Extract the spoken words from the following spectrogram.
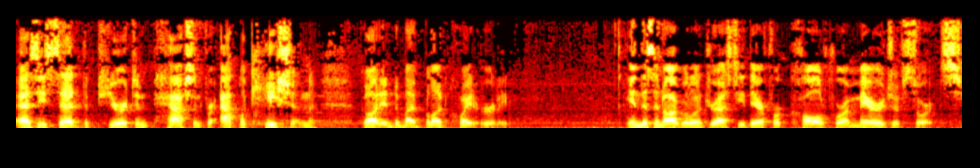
As he said, the Puritan passion for application got into my blood quite early. In this inaugural address, he therefore called for a marriage of sorts.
